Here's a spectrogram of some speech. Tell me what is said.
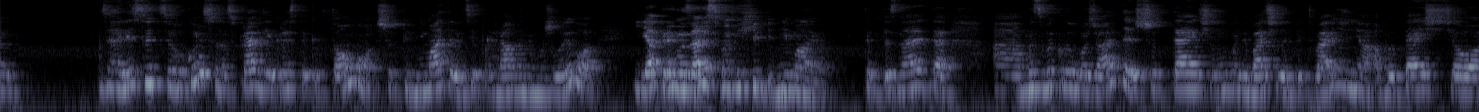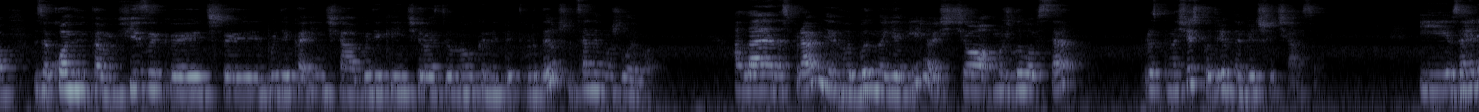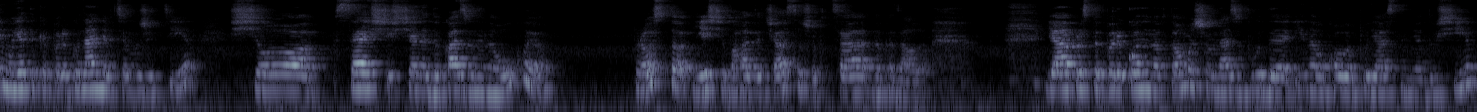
взагалі суть цього курсу насправді якраз таки в тому, щоб піднімати оці програми неможливо, і я прямо зараз вам їх і піднімаю. Тобто, знаєте, ми звикли вважати, що те, чому ми не бачили підтвердження, або те, що закони там фізики чи будь-яка інша, будь-який інший розділ науки не підтвердив, що це неможливо. Але насправді глибинно я вірю, що можливо все, просто на щось потрібно більше часу. І взагалі моє таке переконання в цьому житті, що все, що ще не доказане наукою, просто є ще багато часу, щоб це доказали. Я просто переконана в тому, що в нас буде і наукове пояснення душі,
